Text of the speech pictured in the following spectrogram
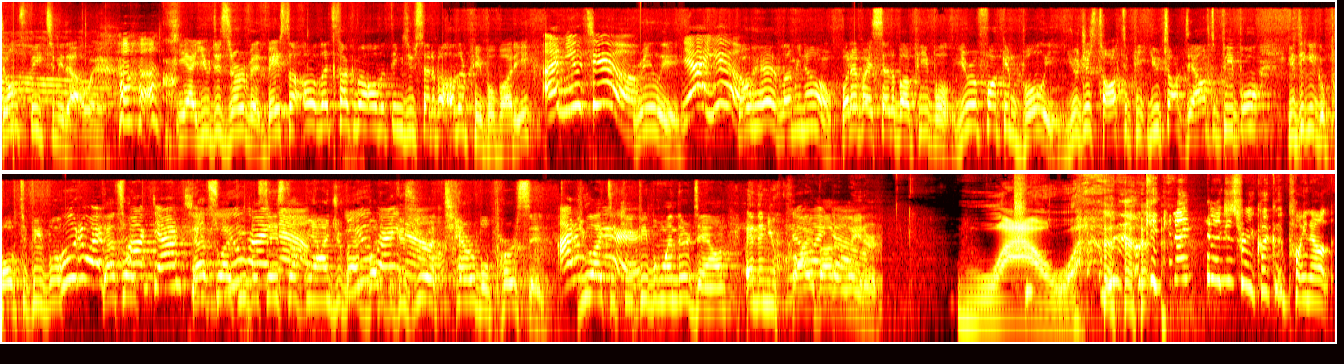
Don't speak to me that way. yeah, you deserve it. Based on oh, let's talk about all the things you said about other people, buddy. And you too. Really? Yeah, you. Go ahead, let me know. What have I said about people? You're a fucking bully. You just talk to people. You talk down to people. You think you can poke to people. Who do I that's talk why, down to? That's why You people right say now. stuff behind your back, You buddy, right because you're a terrible person. I don't you like to keep people when they're down, and then you cry I about it later. Wow. okay, can I can I just very quickly point out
